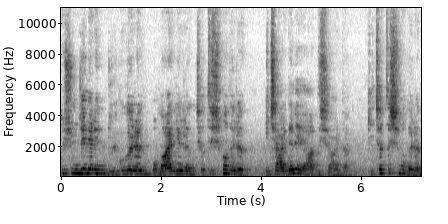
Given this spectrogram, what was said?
düşüncelerin, duyguların, olayların, çatışmaların içeride veya dışarıda ki çatışmaların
